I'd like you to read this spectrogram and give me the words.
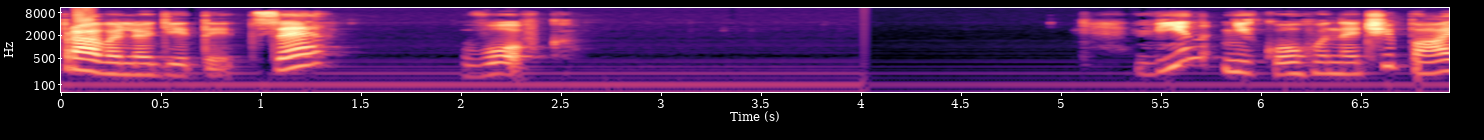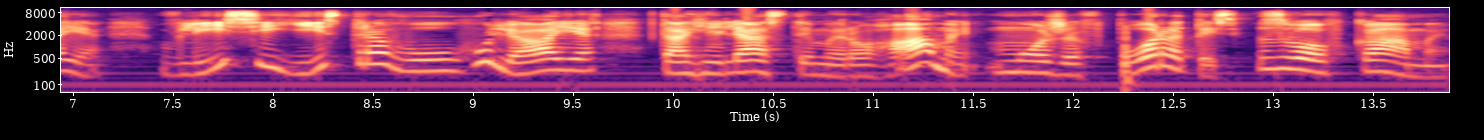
Правильно, діти, це вовк. Він нікого не чіпає, в лісі їсть траву, гуляє та гілястими рогами може впоратись з вовками.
